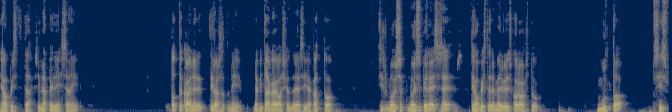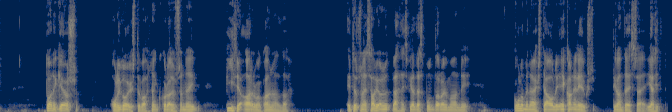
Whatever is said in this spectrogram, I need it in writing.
tehopistettä sillä pelissä, niin totta kai ne tilastot, niin ne pitää kaivaa sieltä esiin ja katsoa. Siis noissa, noissa peleissä se tehopisteiden merkitys korostuu. Mutta siis toinen kierros oli loistava näin kokonaisuudessaan näin viihdearvon kannalta. Että jos näitä sarjoja nyt lähtisi vielä tästä puntaroimaan, niin kolme näistä oli eka 4 tilanteessa ja sitten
